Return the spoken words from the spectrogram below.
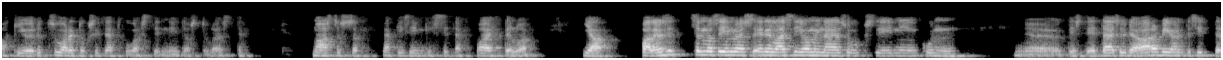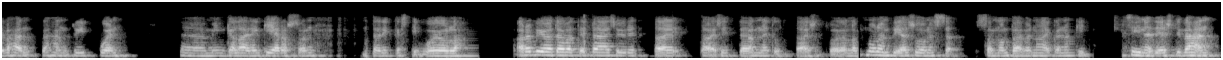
vakioidut suoritukset jatkuvasti, niin tuossa tulee sitten maastossa väkisinkin sitä vaihtelua. Ja paljon sitten semmoisia myös erilaisia ominaisuuksia, niin kuin tietysti etäisyyden arviointi sitten vähän, vähän riippuen, minkälainen kierros on. Eli voi olla arvioitavat etäisyydet tai, tai sitten annetut, tai sitten voi olla molempia Suomessa saman päivän aikanakin. Siinä tietysti vähän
